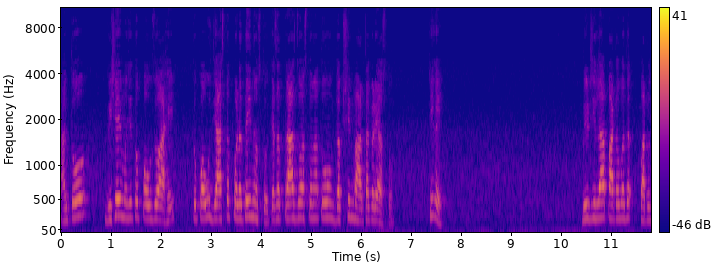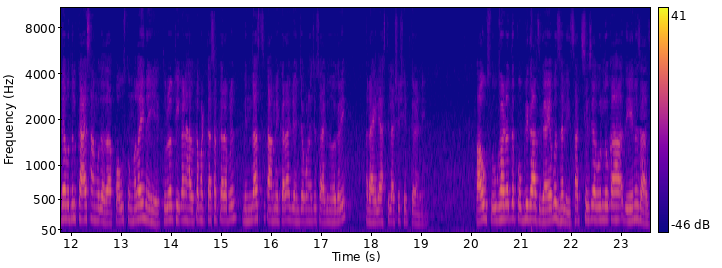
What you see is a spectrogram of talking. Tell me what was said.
आणि तो विषय म्हणजे तो पाऊस जो आहे तो पाऊस जास्त पडतही नसतो. त्याचा त्रास जो असतो ना तो दक्षिण भारताकडे असतो. ठीक आहे? बीड जिल्हा पाठोबद्दल पाठोद्याबद्दल काय सांगू दादा? पाऊस तुम्हालाही नाहीये. तुरळक ठिकाणी हलका फटका असा करा पडेल बिंदास्त कामे करा ज्यांच्या कोणाचे सोयाबीन वगैरे राहिले असतील अशा शेतकऱ्यांनी. पाऊस उघडला तर पब्लिक आज गायबच झाली. सातशेच्या वर लोक येणच आज.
